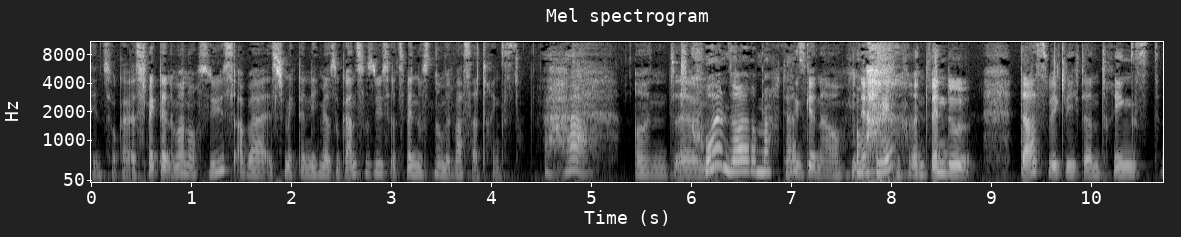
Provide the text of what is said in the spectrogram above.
den Zucker. Es schmeckt dann immer noch süß, aber es schmeckt dann nicht mehr so ganz so süß, als wenn du es nur mit Wasser trinkst. Aha. Und ähm, Kohlensäure macht das? Genau. Okay. Ja. Und wenn du das wirklich dann trinkst,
